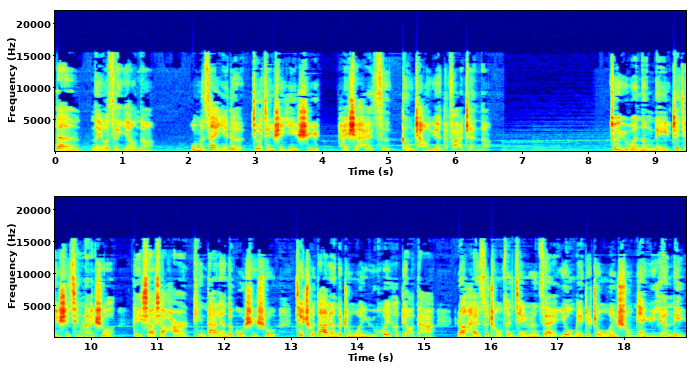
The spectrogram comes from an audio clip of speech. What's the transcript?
但那又怎样呢？我们在意的究竟是一时。还是孩子更长远的发展呢？就语文能力这件事情来说，给小小孩听大量的故事书，接触大量的中文语汇和表达，让孩子充分浸润在优美的中文书面语言里，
